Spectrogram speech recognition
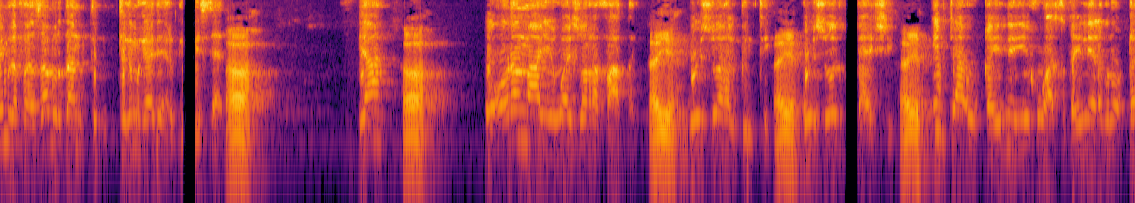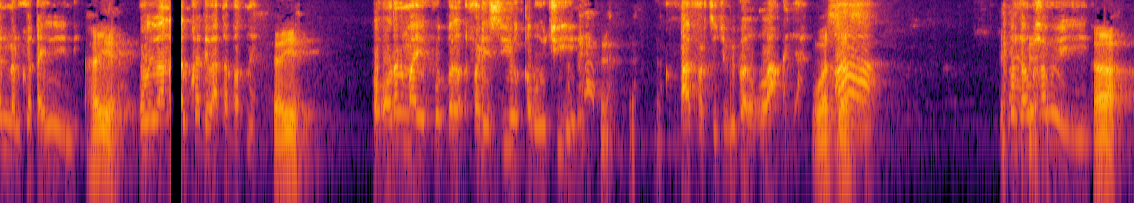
Imika fasaaburdaan taga magaalada hargeysaan ha. Ya? Ha. Oo odhan maayo way soo rafaaday haye. Way soo halgantay. Haye. way soo daashay Haye. intaa uu qaylinayay kuwaas qaylinay anaguna oo dhan baanu ka qaylinayni haye. Oo ilaa anagu ka dhibaato badnay. Haye. Oo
